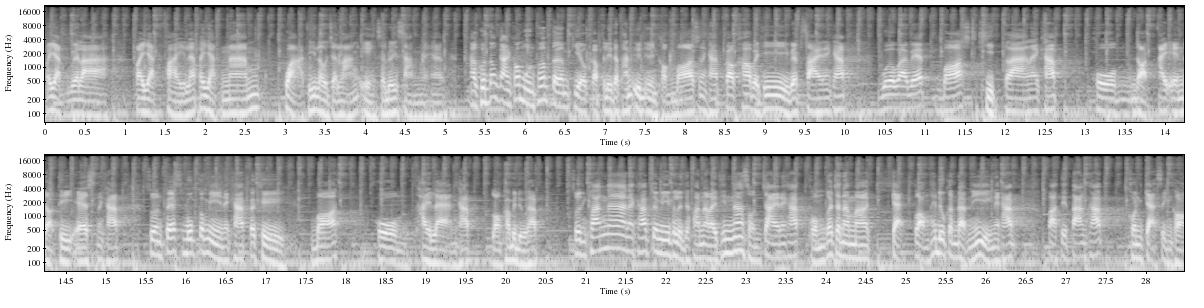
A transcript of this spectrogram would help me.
ประหยัดเวลา ประหยัดไฟและประหยัดน้ำกว่าที่เราจะล้างเองซะด้วยซ้ำนะครับหากคุณต้องการข้อมูลเพิ่มเติมเกี่ยวกับผลิตภัณฑ์อื่น ๆ ของ Boss นะครับก็เข้าไปที่เว็บไซต์นะครับ www.boss ขีดกลางนะครับ home.in.ts นะครับ ส่วน Facebook ก็มีนะครับ ก็คือ Boss Home Thailand ครับ ลองเข้าไปดูครับ ส่วนครั้งหน้านะครับ จะมีผลิตภัณฑ์อะไรที่น่าสนใจนะครับ ผมก็จะนำมาแกะกล่องให้ดูกันแบบนี้อีกนะครับ ฝากติดตามครับ คนแกะสิ่งของ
